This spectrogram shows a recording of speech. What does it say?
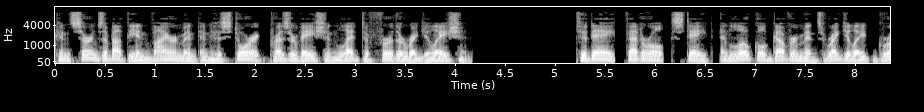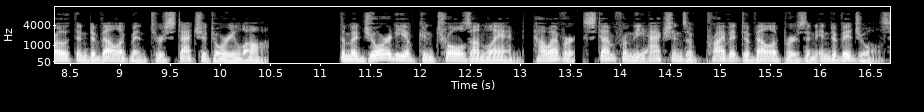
concerns about the environment and historic preservation led to further regulation. Today, federal, state, and local governments regulate growth and development through statutory law. The majority of controls on land, however, stem from the actions of private developers and individuals.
